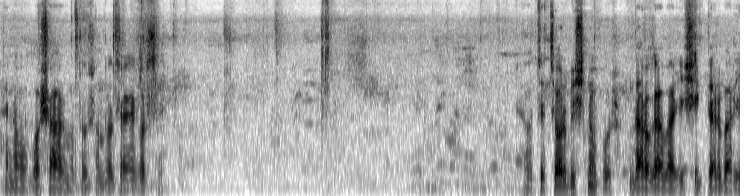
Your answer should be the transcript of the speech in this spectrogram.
এখানেও বসার মতো সুন্দর জায়গা করছে। হচ্ছে চর বিষ্ণুপুর দারোগা বাড়ি, শিকদার বাড়ি।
